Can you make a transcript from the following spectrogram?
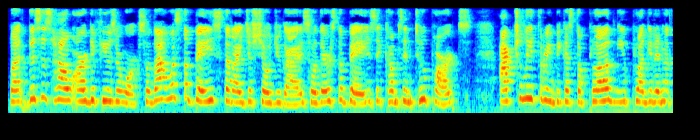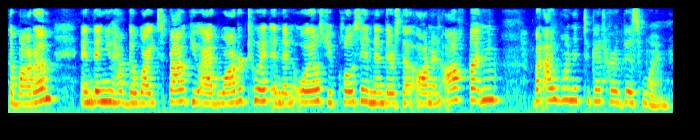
But this is how our diffuser works. So that was the base that I just showed you guys. So there's the base, it comes in two parts. Actually three, because the plug, you plug it in at the bottom, and then you have the white spout, you add water to it, and then oils, you close it, and then there's the on and off button. But I wanted to get her this one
